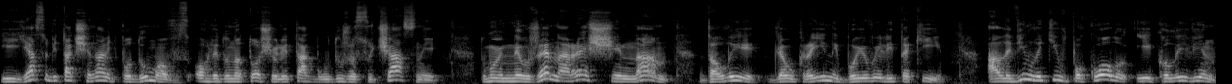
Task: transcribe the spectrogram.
І я собі так ще навіть подумав з огляду на те, що літак був дуже сучасний. Думаю, невже нарешті нам дали для України бойові літаки? Але він летів по колу, і коли він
